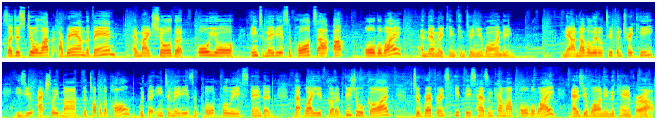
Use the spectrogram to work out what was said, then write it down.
So just do a lap around the van and make sure that all your intermediate supports are up all the way and then we can continue winding. Now another little tip and trick here is you actually mark the top of the pole with the intermediate support fully extended. That way you've got a visual guide to reference if this hasn't come up all the way as you're winding the camper up.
